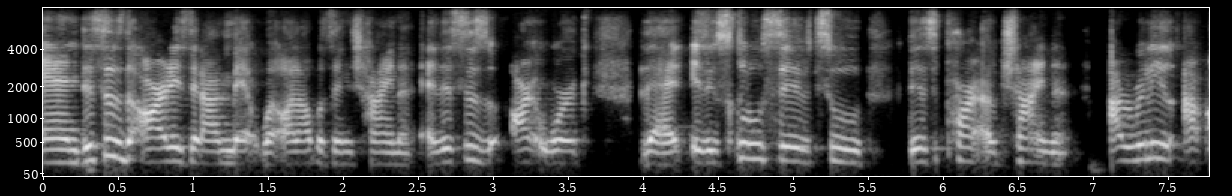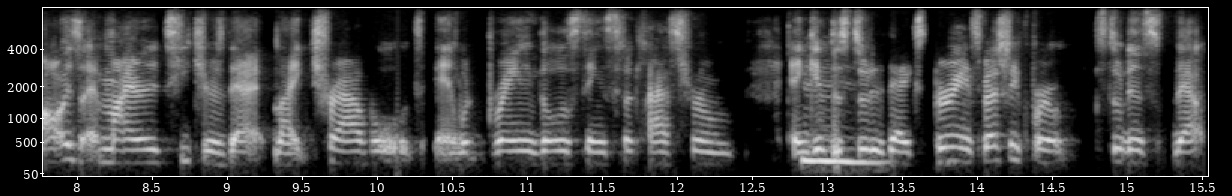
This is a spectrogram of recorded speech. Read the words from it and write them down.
And this is the artist that I met while I was in China. And this is artwork that is exclusive to this part of China. I really, I always admire the teachers that like traveled and would bring those things to the classroom and mm-hmm. give the mm-hmm. students that experience, especially for students that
